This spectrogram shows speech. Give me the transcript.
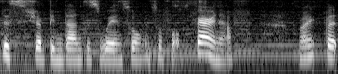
this should have been done this way and so on and so forth. Fair enough right? But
